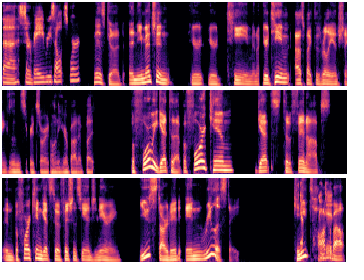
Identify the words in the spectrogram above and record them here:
the survey results were. It is good. And you mentioned your your team and your team aspect is really interesting because it's a great story. I want to hear about it. But before we get to that, before Kim gets to FinOps and before Kim gets to efficiency engineering, you started in real estate. Can Yep, you talk about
